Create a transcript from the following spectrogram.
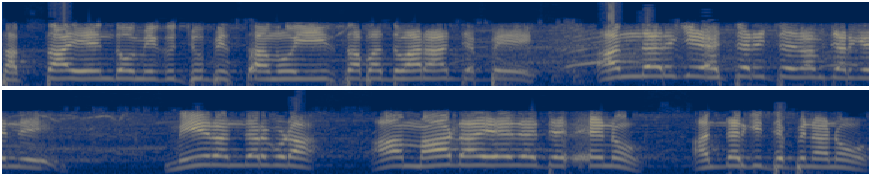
సత్తా ఏందో మీకు చూపిస్తాము ఈ సభ ద్వారా అని చెప్పి అందరికీ హెచ్చరించడం జరిగింది. మీరందరూ కూడా ఆ మాట ఏదైతే నేను అందరికీ చెప్పినాను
